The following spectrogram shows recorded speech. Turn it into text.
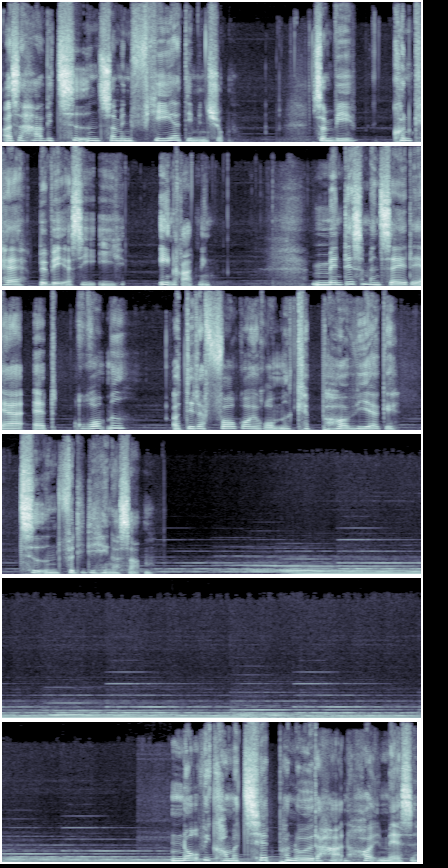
Og så har vi tiden som en fjerde dimension, som vi kun kan bevæge os i i en retning. Men det, som han sagde, det er, at rummet og det, der foregår i rummet, kan påvirke tiden, fordi de hænger sammen. når vi kommer tæt på noget, der har en høj masse,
